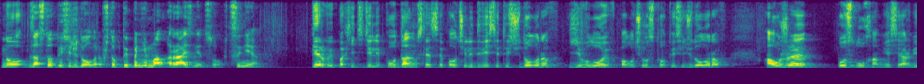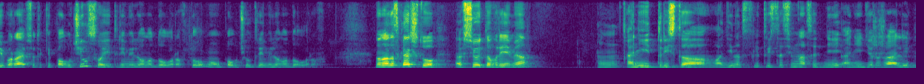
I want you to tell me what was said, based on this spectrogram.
но за 100 тысяч долларов, чтобы ты понимал разницу в цене. Первые похитители по данным следствия получили 200 тысяч долларов, Евлоев получил 100 тысяч долларов, а уже по слухам, если Арби Барай все-таки получил свои 3 миллиона долларов, то он получил 3 миллиона долларов. Но надо сказать, что все это время они 311 или 317 дней они держали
